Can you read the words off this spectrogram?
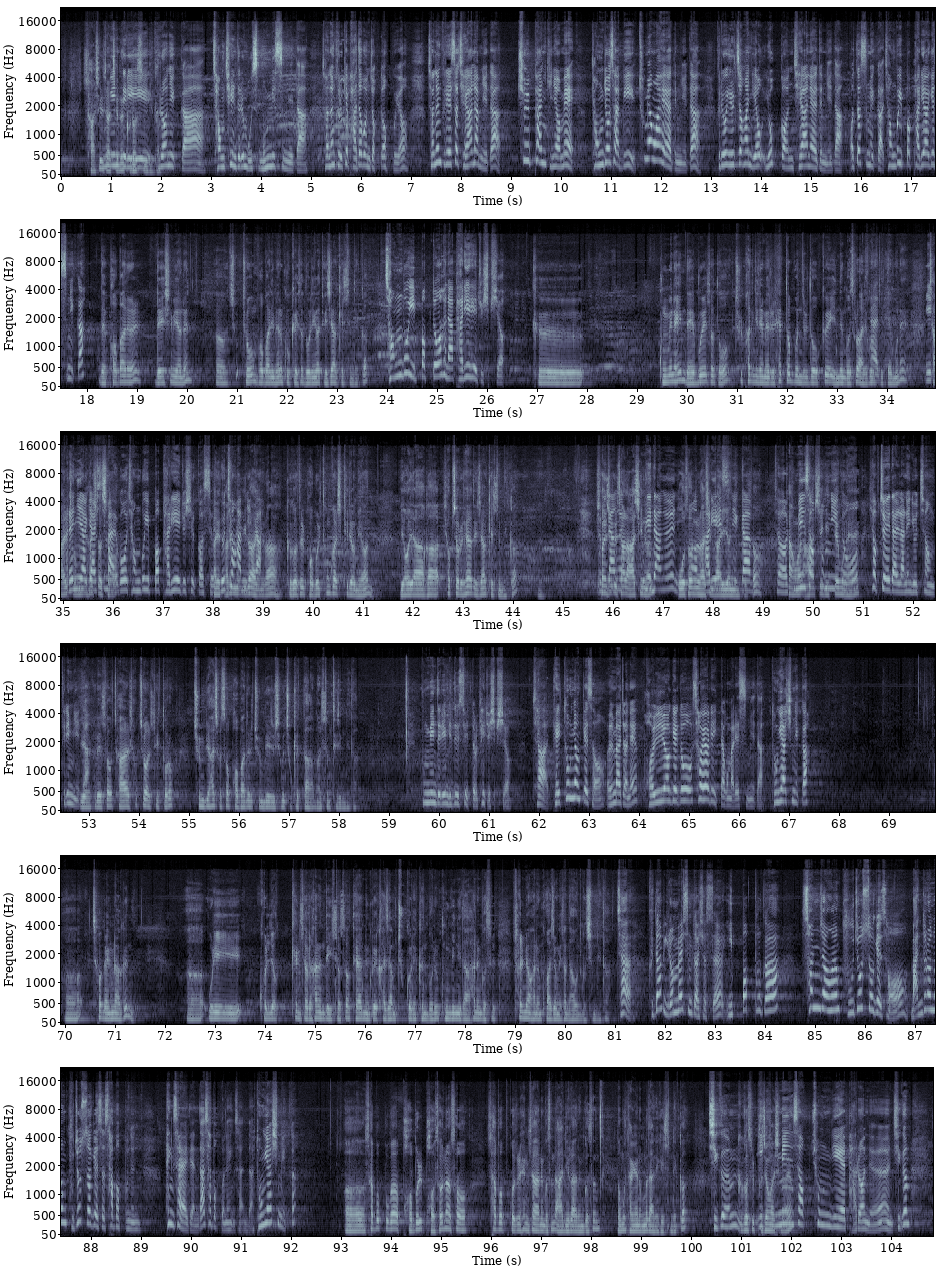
사실 자체는 그렇습니다. 그러니까 정치인들은 못, 못 믿습니다. 저는 그렇게 받아본 적도 없고요. 저는 그래서 제안합니다. 출판 기념회 경조사비 투명화해야 됩니다. 그리고 일정한 요- 요건 제한해야 됩니다. 어떻습니까? 정부 입법 발의하겠습니까? 네, 법안을 내시면은 어, 조- 좋은 법안이면 국회에서 논의가 되지 않겠습니까? 정부 입법도 하나 발의해 주십시오. 그 국민의힘 내부에서도 출판 기념회를 했던 분들도 꽤 있는 것으로 알고 자, 있기 때문에 이잘 다른 이야기 하시지 말고 정부 입법 발의해 주실 것을 아니 다른 얘기가 요청합니다. 아니라 그것을 법을 통과시키려면 여야가 협조를 해야 되지 않겠습니까? 네. 현실을 잘 아시는 우리 당은 오선을 하신 나 의원님께서 저 김민석 아시기 총리도 때문에 협조해 달라는 요청 드립니다. 예, 그래서 잘 협조할 수 있도록 준비하셔서 법안을 준비해 주시면 좋겠다 말씀드립니다. 국민들이 믿을 수 있도록 해 주십시오. 자, 대통령께서 얼마 전에 권력에도 서열이 있다고 말했습니다. 동의하십니까? 어, 저 맥락은 어, 우리 권력 행사를 하는 데 있어서 대한민국의 가장 주권의 근본은 국민이다 하는 것을 설명하는 과정에서 나온 것입니다. 자, 그 다음 이런 말씀도 하셨어요. 입법부가 선정한 구조 속에서, 만들어 놓은 구조 속에서 사법부는 행사해야 된다. 사법권을 행사한다. 동의하십니까? 어, 사법부가 법을 벗어나서 사법권을 행사하는 것은 아니라는 것은 너무 당연한 것 아니겠습니까? 지금 그것을 이 부정하시나요? 김민석 총리의 발언은 지금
